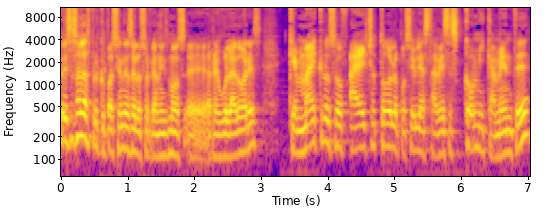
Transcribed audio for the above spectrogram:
esas son las preocupaciones de los organismos eh, reguladores, que Microsoft ha hecho todo lo posible, hasta a veces cómicamente,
